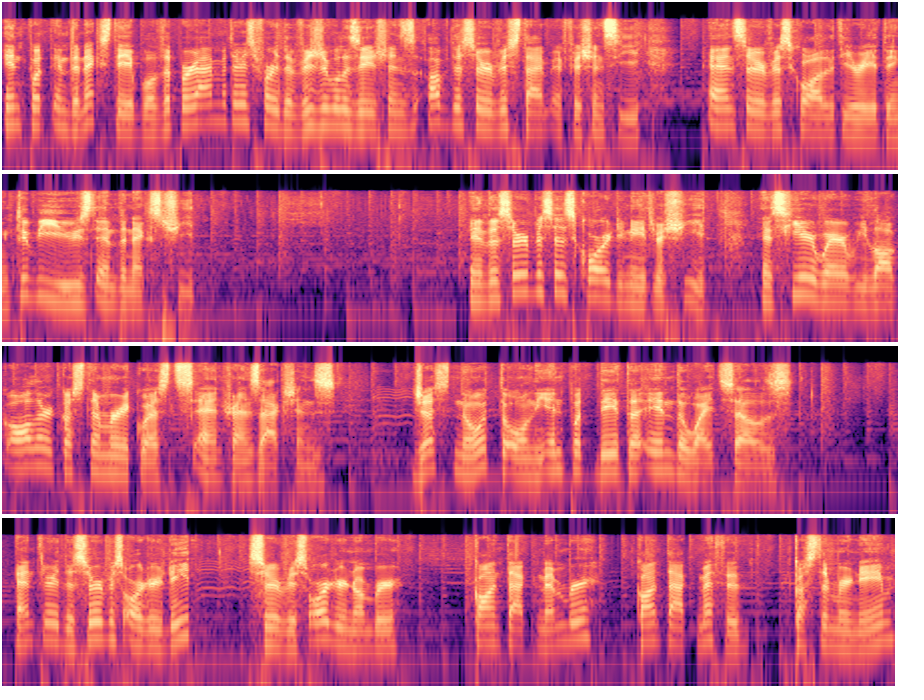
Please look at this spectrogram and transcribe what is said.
Input in the next table the parameters for the visualizations of the service time efficiency and service quality rating to be used in the next sheet. In the Services Coordinator sheet is here where we log all our customer requests and transactions. Just note to only input data in the white cells. Enter the service order date, service order number, contact member, contact method, customer name,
